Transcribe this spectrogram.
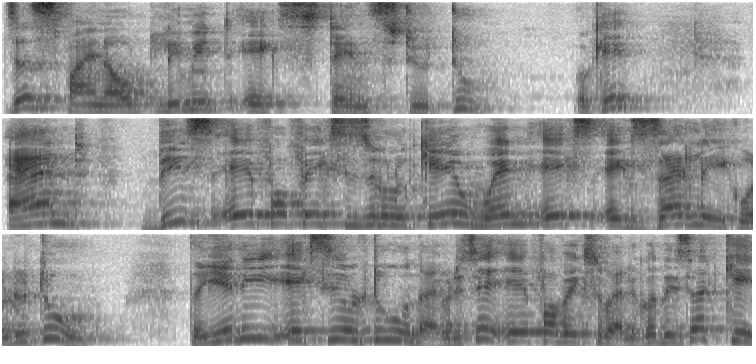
just find out limit x tends to 2 okay and this f of x is equal to k when x exactly equal to 2 the यदि x equal to 2 हुँदाखेरि चाहिँ f of x value कति छ k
